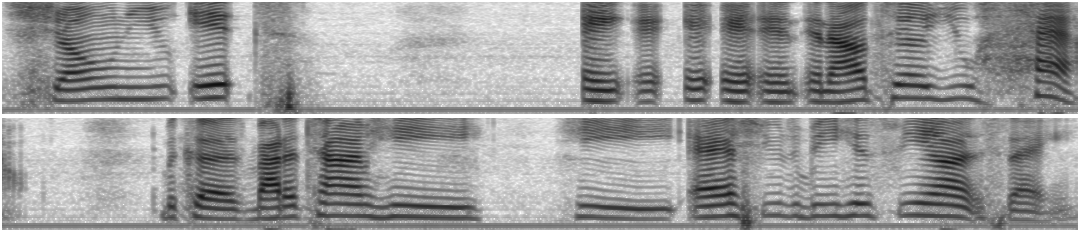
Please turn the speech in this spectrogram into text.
shown you it and, and, and, and I'll tell you how. Because by the time he he asked you to be his fiance,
